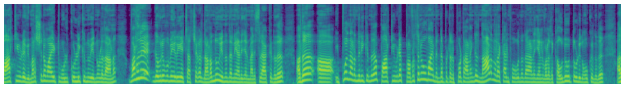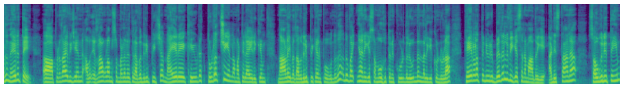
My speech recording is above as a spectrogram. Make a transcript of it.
പാർട്ടിയുടെ വിമർശനമായിട്ടും ഉൾക്കൊള്ളിക്കുന്നു എന്നുള്ളതാണ്. വളരെ ഗൗരവമേറിയ ചർച്ചകൾ നടന്നു എന്ന് തന്നെയാണ് ഞാൻ മനസ്സിലാക്കുന്നത്. അത് ഇപ്പോൾ നടന്നിരിക്കുന്നത് പാർട്ടിയുടെ പ്രവർത്തനവുമായി ബന്ധപ്പെട്ട റിപ്പോർട്ടാണെങ്കിൽ നാളെ നടക്കാൻ പോകുന്നതാണ് ഞാൻ വളരെ കൗതുകത്തോടെ നോക്കുന്നത്. അത് നേരത്തെ പിണറായി വിജയൻ എറണാകുളം സമ്മേളനത്തിൽ അവതരിപ്പിച്ച നയരേഖയുടെ തുടർച്ച എന്ന മട്ടിലായിരിക്കും നാളെയും അത് അവതരിപ്പിക്കാൻ പോകുന്നത്. അത് വൈജ്ഞാനിക സമൂഹത്തിന് കൂടുതൽ ഊന്നൽ നൽകിക്കൊണ്ടുള്ള കേരളത്തിന്റെ ഒരു ബദൽ വികസന മാതൃകയെ അടിസ്ഥാന സൗകര്യത്തെയും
